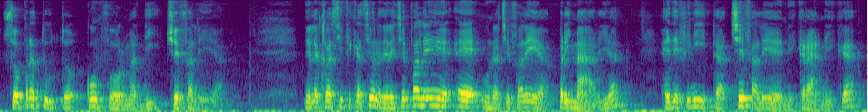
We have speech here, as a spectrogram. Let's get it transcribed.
soprattutto con forma di cefalea. Nella classificazione delle cefalee è una cefalea primaria, è definita cefalea emicranica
